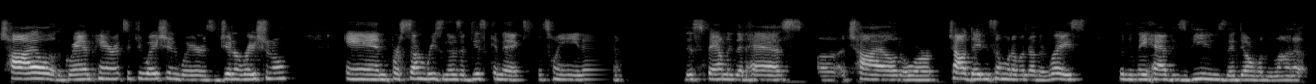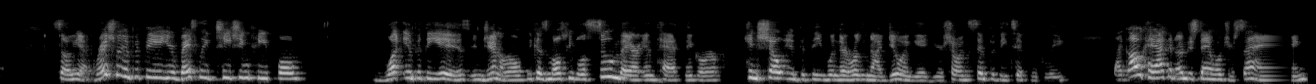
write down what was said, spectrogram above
child or the grandparent situation where it's generational. And for some reason there's a disconnect between this family that has a child or child dating someone of another race but then they have these views that don't really line up so yeah racial empathy you're basically teaching people what empathy is in general because most people assume they are empathic or can show empathy when they're really not doing it. You're showing sympathy typically. Like, okay, I can understand what you're saying,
